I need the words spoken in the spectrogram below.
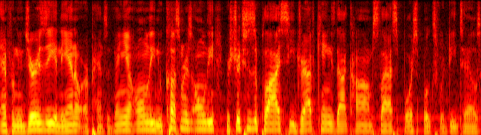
and from New Jersey, Indiana, or Pennsylvania only. New customers only. Restrictions apply. See DraftKings.com slash sportsbooks for details.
